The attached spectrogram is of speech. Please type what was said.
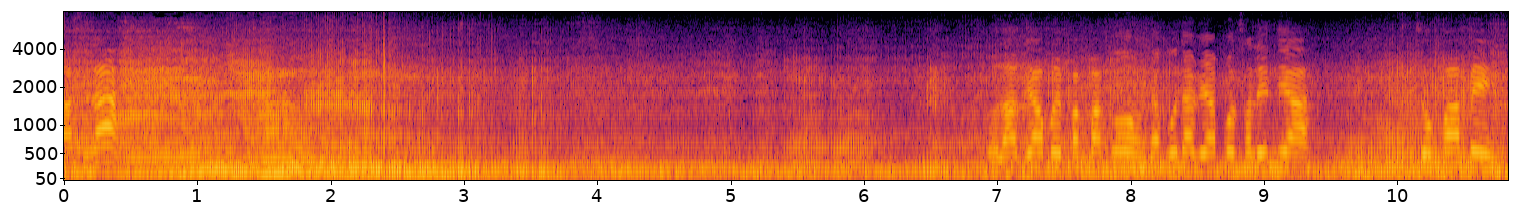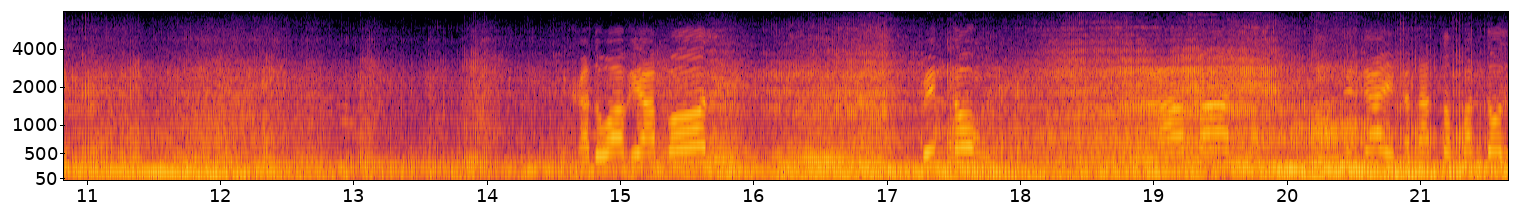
Saka sila. Wala gyapon pagpako, naguna gyapon sa linya. Supapi. Kadua gyapon. Bintong. Kaapat. Sigay, katatos bandol.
